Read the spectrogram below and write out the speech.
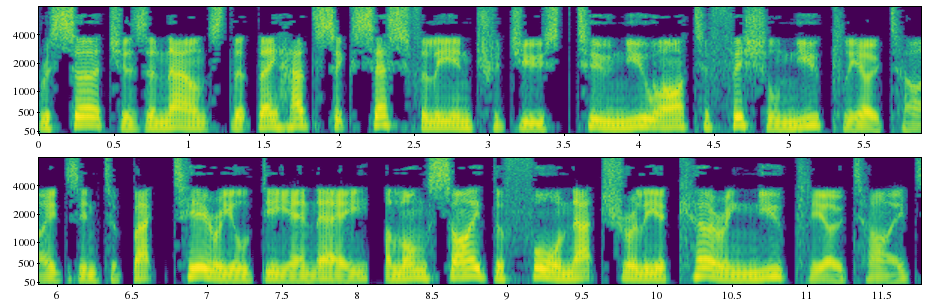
researchers announced that they had successfully introduced two new artificial nucleotides into bacterial DNA, alongside the four naturally occurring nucleotides,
